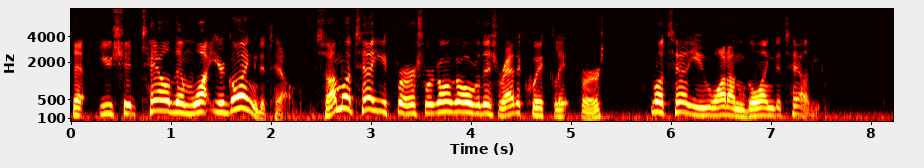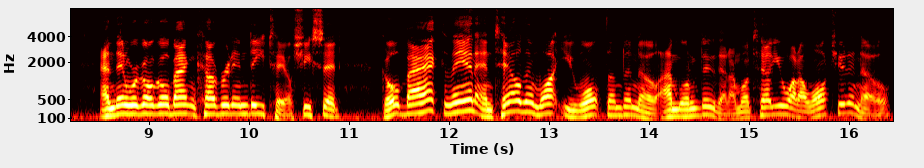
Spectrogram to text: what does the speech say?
that you should tell them what you're going to tell them. So I'm going to tell you first, we're going to go over this rather quickly at first. I'm going to tell you what I'm going to tell you. And then we're going to go back and cover it in detail. She said, Go back then and tell them what you want them to know. I'm going to do that. I'm going to tell you what I want you to know.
